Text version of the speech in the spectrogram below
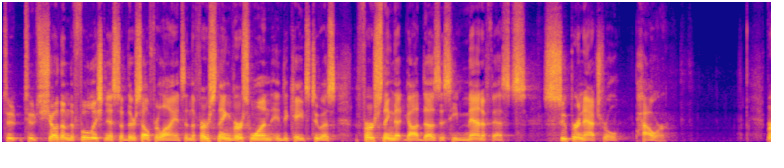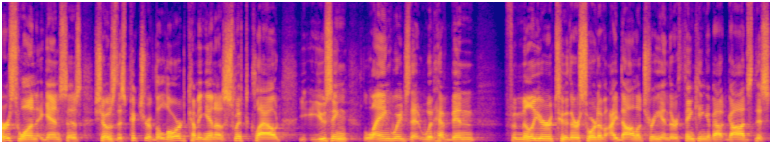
to, to show them the foolishness of their self reliance. And the first thing, verse 1 indicates to us the first thing that God does is he manifests supernatural power. Verse 1 again says, shows this picture of the Lord coming in on a swift cloud, using language that would have been familiar to their sort of idolatry and their thinking about God's, this,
